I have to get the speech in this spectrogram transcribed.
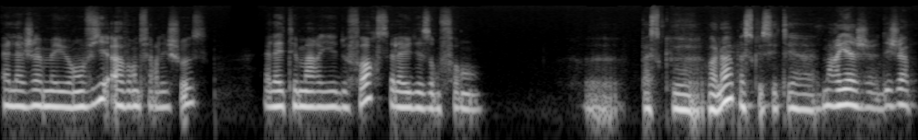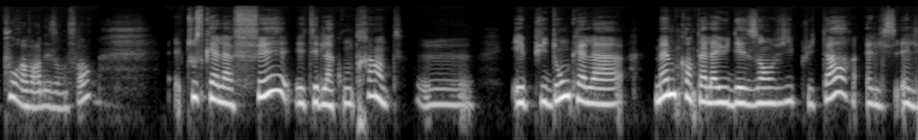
elle n'a jamais eu envie avant de faire les choses. Elle a été mariée de force, elle a eu des enfants euh, parce que voilà, parce que c'était un mariage déjà pour avoir des enfants. tout ce qu'elle a fait était de la contrainte. Euh, et puis donc, elle a, même quand elle a eu des envies plus tard, elle, elle,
